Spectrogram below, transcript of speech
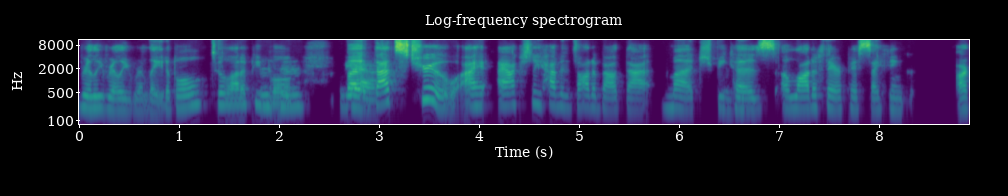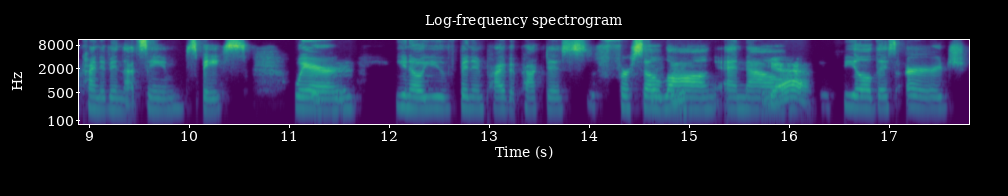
really, really relatable to a lot of people. Mm-hmm. But that's true. I, I actually haven't thought about that much mm-hmm. because mm-hmm. a lot of therapists, I think, are kind of in that same space where mm-hmm you know you've been in private practice for so mm-hmm. long and now yeah. you feel this urge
